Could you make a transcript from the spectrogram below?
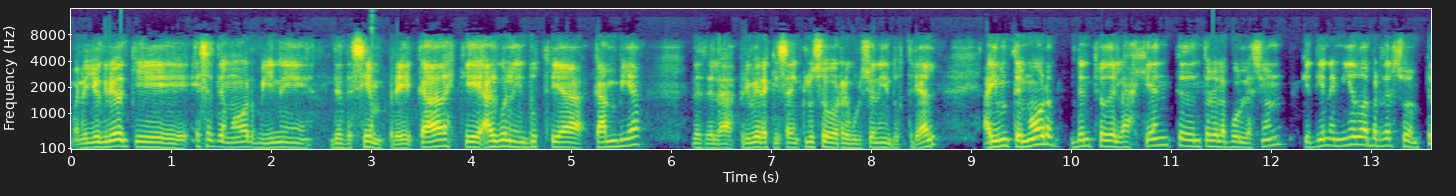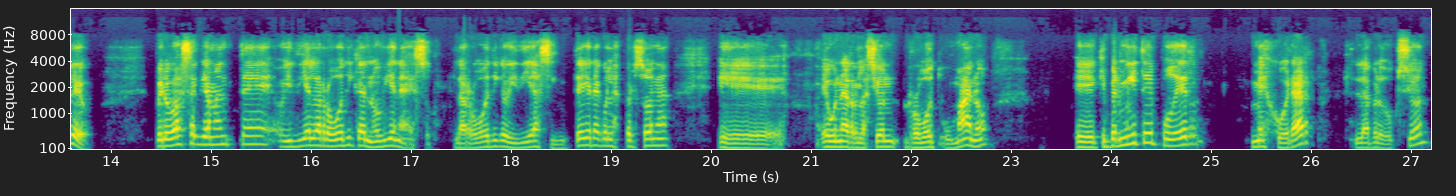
Bueno, yo creo que ese temor viene desde siempre. Cada vez que algo en la industria cambia, desde las primeras quizá incluso revolución industrial, hay un temor dentro de la gente, dentro de la población, que tiene miedo a perder su empleo. Pero básicamente hoy día la robótica no viene a eso. La robótica hoy día se integra con las personas, eh, es una relación robot-humano eh, que permite poder mejorar la producción,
